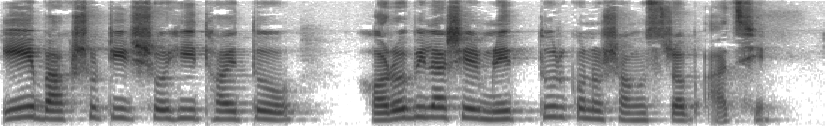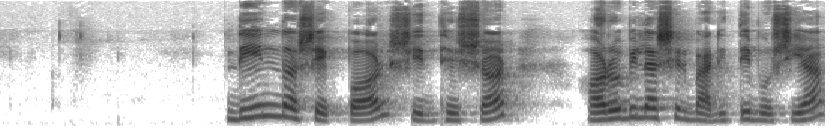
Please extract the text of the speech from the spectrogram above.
এ বাক্সটির সহিত হয়তো হরবিলাসের মৃত্যুর কোনো সংস্রব আছে। দিন দশেক পর সিদ্ধেশ্বর হরবিলাসের বাড়িতে বসিয়া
